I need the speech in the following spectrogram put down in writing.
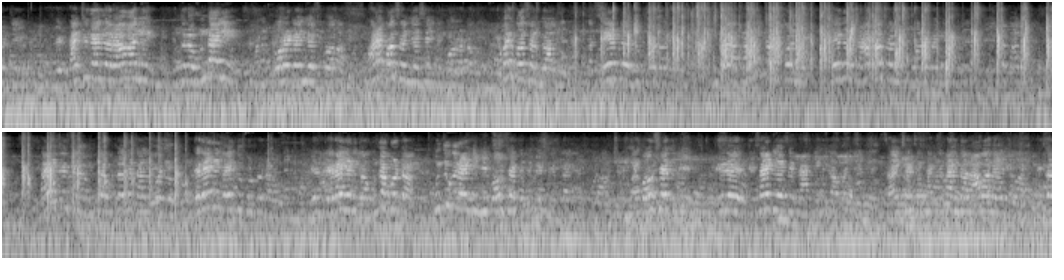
నుంచి మీరు ఖచ్చితంగా రావాలి ఇందులో ఉండాలి. మనం పోరాటం చేసుకోవాలి? మన కోసం చేసేది పోరాటం. ఎవరి కోసం కాదు ఒక సేఫ్ ముందుకు రండి మీ భవిష్యత్తు మీరు మీ భవిష్యత్తుని మీరే డిసైడ్ చేసే ఫ్యాక్టరీ కాబట్టి దయచేసి ఖచ్చితంగా రావాలని మిగతా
